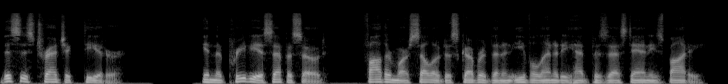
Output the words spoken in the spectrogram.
This is Tragic Theater. In the previous episode, Father Marcelo discovered that an evil entity had possessed Annie's body.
